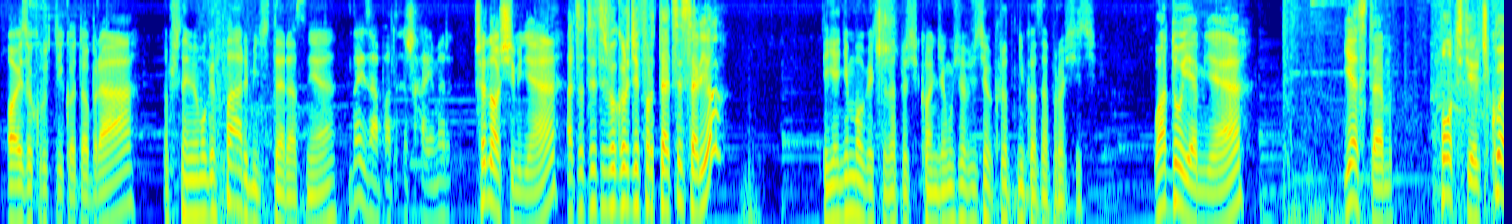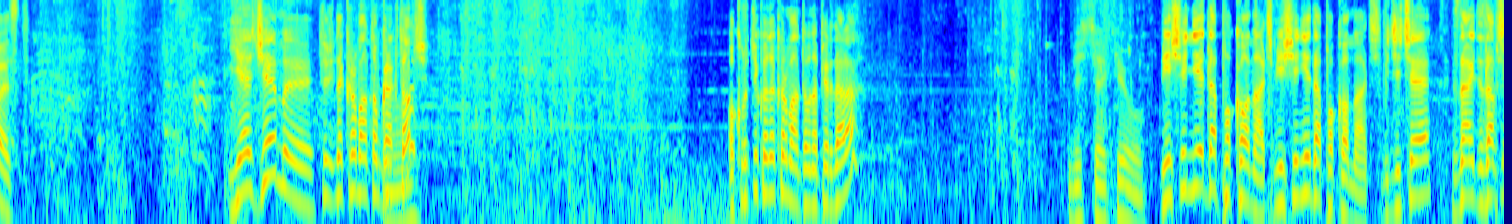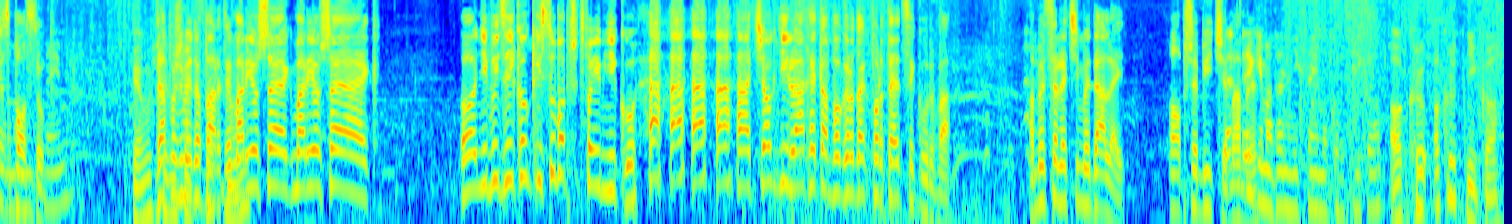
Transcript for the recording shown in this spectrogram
O, jest okrutniko, dobra. No przynajmniej mogę farmić teraz, nie? Daj zapad też, Heimer. Przenosi mnie. A co, ty jesteś w ogrodzie fortecy? Serio? Ja nie mogę cię zaprosić kondzie, musiałbym cię okrutniko zaprosić. Ładuje mnie. Jestem. Potwierdź quest. Jedziemy! Ktoś nekromantą gra No. ktoś? Okrutniko nekromantą napierdala? 200 IQ. Mnie się nie da pokonać, mnie się nie da pokonać. Widzicie? Znajdę zawsze sposób. Nickname. Ja muszę Zaproś mnie do wyszedł party. no. Mariuszek, Mariuszek! O, nie widzę ikonki suba przy twoim niku. Ciągnij lachę tam w ogrodach fortecy, kurwa. A my co lecimy dalej. O, przebicie Mamy. mamy. Jaki ma ten nickname okrutniko? Okru okrutniko.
